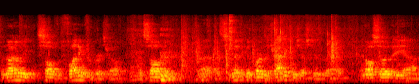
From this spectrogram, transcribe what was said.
to not only solve the flooding for Bridgeville, but solve uh, a significant part of the traffic congestion there, and also the, um,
